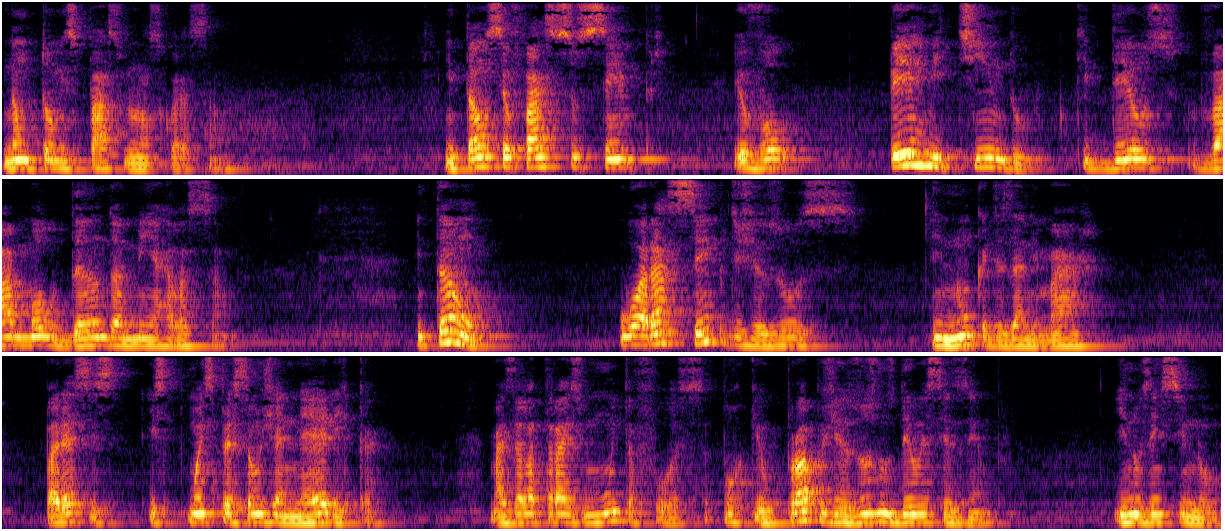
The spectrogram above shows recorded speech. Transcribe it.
não tomem espaço no nosso coração. Então, se eu faço isso sempre, eu vou permitindo que Deus vá moldando a minha relação. Então, o orar sempre de Jesus e nunca desanimar parece uma expressão genérica, mas ela traz muita força, porque o próprio Jesus nos deu esse exemplo e nos ensinou.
